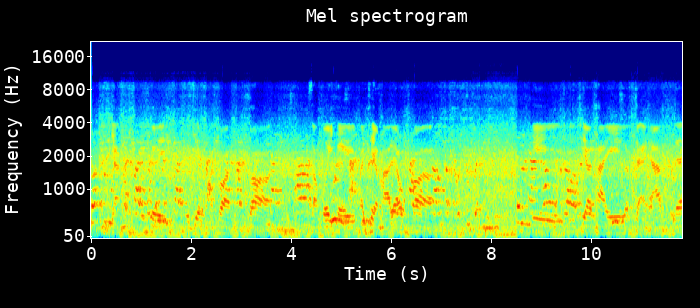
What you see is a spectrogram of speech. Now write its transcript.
รถที่ยังเคยไปเที่ยวมาก่อน ก็สองปีเคยไปเที่ยวมาแล้วก็ที่เที่ยวไทยรับจ่ายน้ำและ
